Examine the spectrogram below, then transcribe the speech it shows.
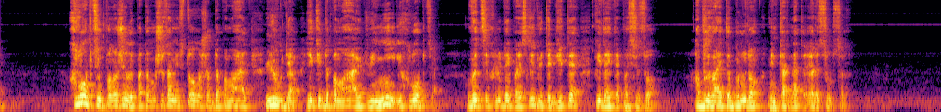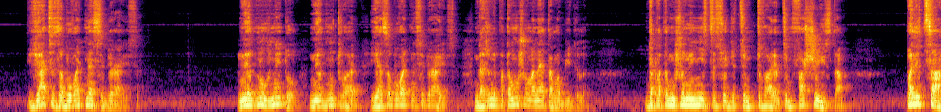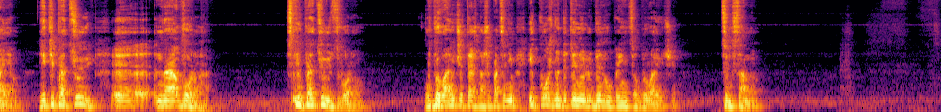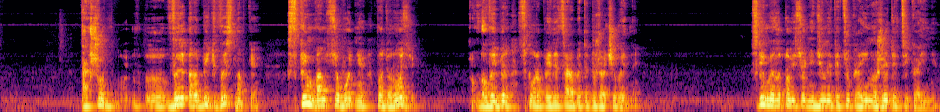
хлопців положили, тому що замість того, щоб допомагати людям, які допомагають війні і хлопцям, ви цих людей переслідуєте, б'єте, кидаєте по СІЗО. обливаєте брудом в інтернет-ресурсах. Я це забувати не собираюся. Ні одну гниду, ні одну тварь. Я забувати не собираюся. Навіть не тому, що мене там обідали. Да тому, що не місце сьогодні цим тварям, цим фашистам, поліцаям, які працюють е, на ворога, співпрацюють з ворогом, вбиваючи теж наших пацанів і кожну дитину людину українця вбиваючи. Цим самим. Так що е, ви робіть висновки, з ким вам сьогодні по дорозі, бо вибір скоро прийдеться робити дуже очевидний. З ким ви готові сьогодні ділити цю країну, жити в цій країні?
